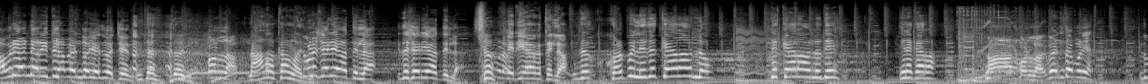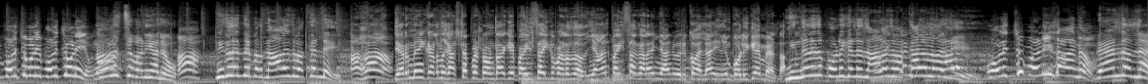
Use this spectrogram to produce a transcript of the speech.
അവർ തന്നെ അറിയത്തില്ല അവൻ എന്തോ ചെയ്ത് വെച്ചേ കൊള്ളാം. നാളെ വെക്കാനുള്ള ശരിയാകത്തില്ല. ഇത് ശരിയാകത്തില്ല. ശരിയാകത്തില്ല. ഇത് കുഴപ്പമില്ല. ഇത് കേറാമല്ലോ. ഇത് കേറാമല്ലോ ഇതേ ഇങ്ങനെ കേറാം. ആ കൊള്ളാം. ഇവ എന്താ പണിയാ? ഇത് പൊളിച്ചു പണി പൊളിച്ചു പണി നാളെ നാളെ പണിയാനോ? നിങ്ങൾ എന്താ പറഞ്ഞ നാളെ ഇത് വെക്കണ്ടേ? ആഹാ. ജർമ്മനി കടന്ന് കഷ്ടപ്പെട്ടുണ്ടാക്കിയ പൈസയ്ക്ക് പെടുന്നത് ഞാൻ പൈസ കളയാൻ ഞാൻ ഒരുക്കമല്ല ഇതിനും പൊളിക്കാൻ വേണ്ട. നിങ്ങൾ പൊളിക്കണ്ടേ നാളെ ഇത് വെക്കാനുള്ളതല്ലേ പൊളിച്ചു പണി സാധനം. വേണ്ടെന്ന്.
